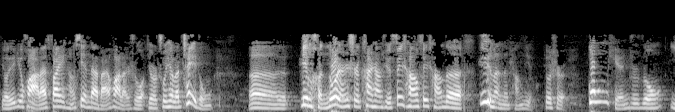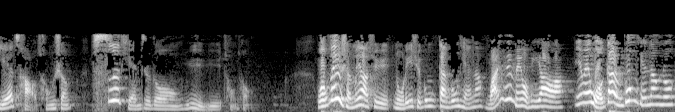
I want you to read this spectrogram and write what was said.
有一句话来翻译成现代白话来说，就是出现了这种，呃，令很多人是看上去非常非常的郁闷的场景，就是公田之中野草丛生，私田之中郁郁葱葱。我为什么要去努力去工干工田呢？完全没有必要啊！因为我干工田当中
